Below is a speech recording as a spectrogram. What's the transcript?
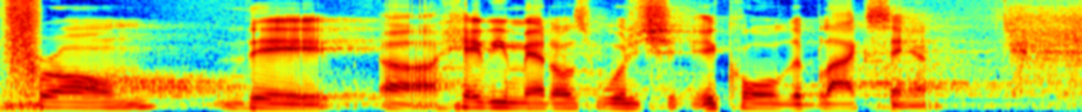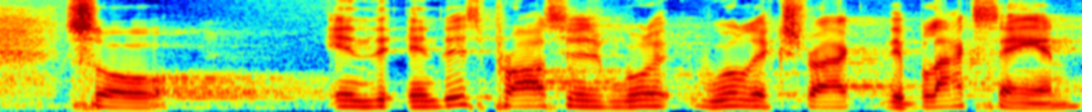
from the uh, heavy metals, which is called the black sand. So in, the, in this process, we'll, we'll extract the black sand,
